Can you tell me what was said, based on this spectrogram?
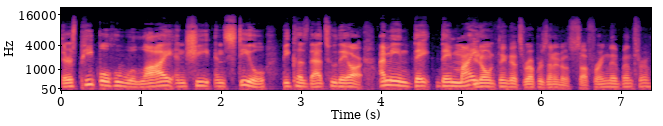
There's people who will lie and cheat and steal because that's who they are. I mean, they they might You don't think that's representative of suffering they've been through?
